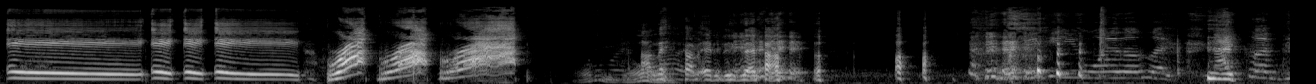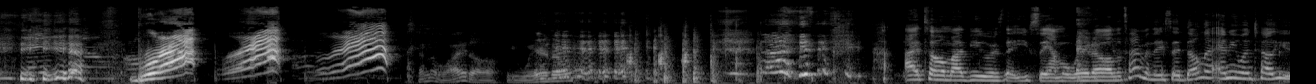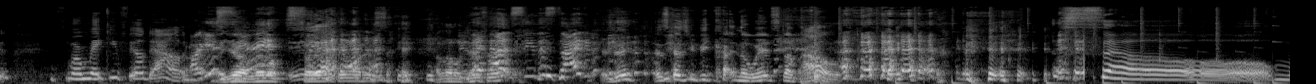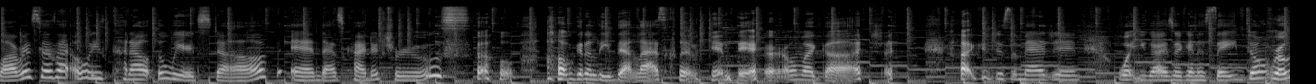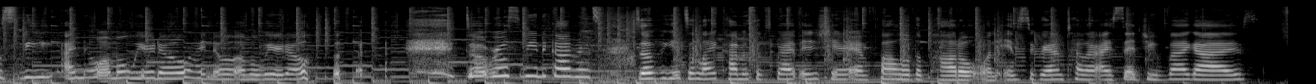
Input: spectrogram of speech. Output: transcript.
hey, hey, hey. Brap, brap, brap. What are you doing? I'm, I'm editing that out. Thinking you one of those like nightclub DJs. Yeah. um, brap, brap, brap. Turn the light off, you weirdo. I told my viewers that you say I'm a weirdo all the time, and they said, "Don't let anyone tell you or make you feel down." Are you You're a little. serious? So what they want to say? A little Do they not see the side of Is it? It's because you'd be cutting the weird stuff out. So, Marvin says I always cut out the weird stuff, and that's kind of true. So, I'm gonna leave that last clip in there. Oh my gosh. I can just imagine what you guys are gonna say. Don't roast me. I know I'm a weirdo. I know I'm a weirdo. Don't roast me in the comments. Don't forget to like, comment, subscribe, and share, and follow the Pottle on Instagram. Tell her I sent you. Bye, guys.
